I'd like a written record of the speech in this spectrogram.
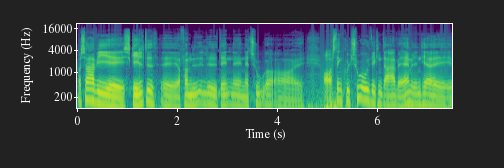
Og så har vi skiltet og formidlet den natur og, og også den kulturudvikling, der har været med den her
